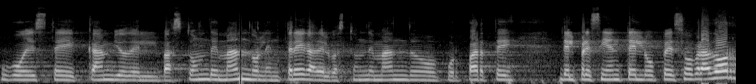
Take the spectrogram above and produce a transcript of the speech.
hubo este cambio del bastón de mando, la entrega del bastón de mando por parte del presidente López Obrador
